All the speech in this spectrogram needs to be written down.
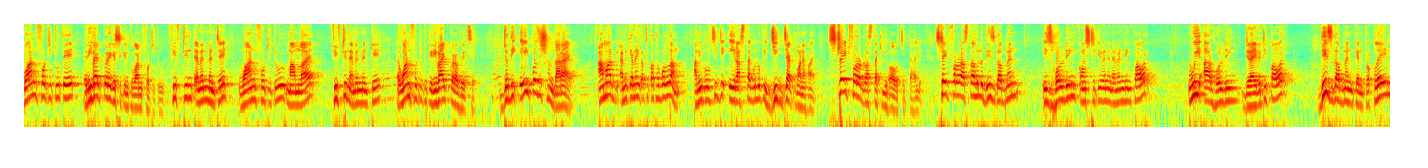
ওয়ান ফোর্টি টুতে রিভাইভ করে গেছে কিন্তু ওয়ান ফোর্টি টু ফিফটিন্থ অ্যামেন্ডমেন্টে ওয়ান ফোর্টি টু মামলায় ফিফটিন্থ অ্যামেন্ডমেন্টকে ওয়ান ফোর্টি টুকে রিভাইভ করা হয়েছে। যদি এই পজিশন দাঁড়ায় আমার আমি কেন এই কথা বললাম? আমি বলছি যে এই রাস্তাগুলোকে জিগজাক মনে হয়। স্ট্রেট ফরওয়ার্ড রাস্তা কি হওয়া উচিত তাহলে? স্ট্রেট ফরওয়ার্ড রাস্তা হলো this government is holding constituent and amending power we are holding derivative power this government can proclaim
